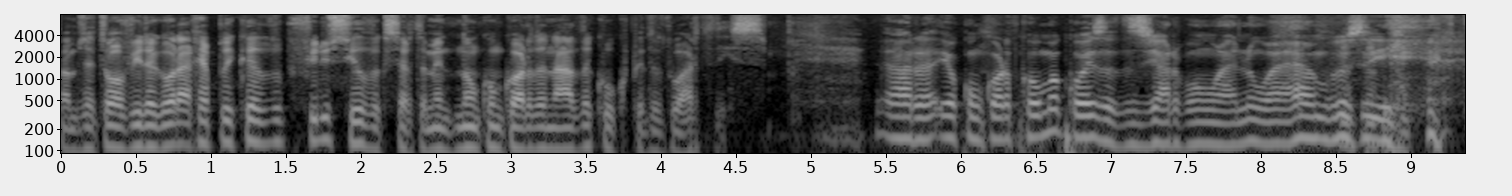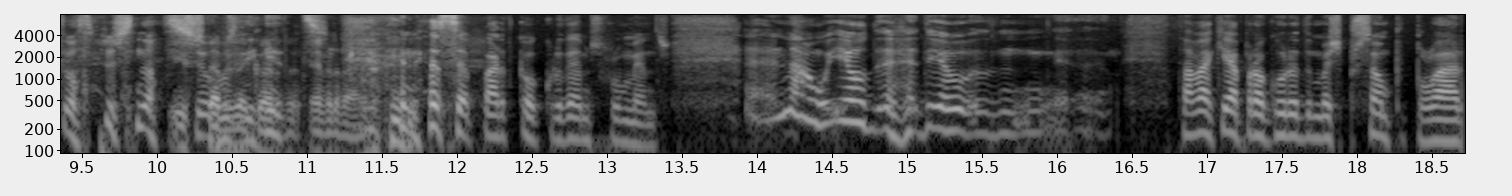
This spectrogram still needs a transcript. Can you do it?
Vamos então ouvir agora a réplica do Porfírio Silva, que certamente não concorda nada com o que o Pedro Duarte disse. Ora, eu concordo com uma coisa, desejar bom ano a ambos e a todos os nossos Isso estamos de acordo, é verdade. Nessa parte concordamos por menos. Eh, não, eu, eu estava aqui à procura de uma expressão popular,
